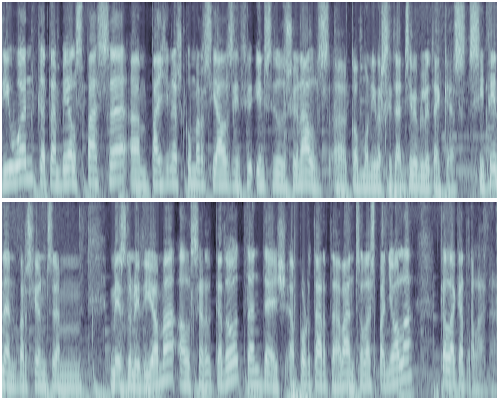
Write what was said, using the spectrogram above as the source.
diuen que també els passa amb pàgines comercials institucionals, eh, com universitats i biblioteques. Si tenen versions en més d'un idioma, el cercador tendeix a portar-te abans a l'espanyola que a la catalana.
